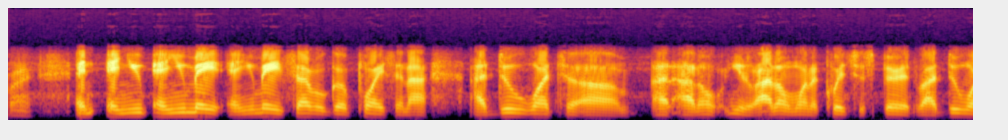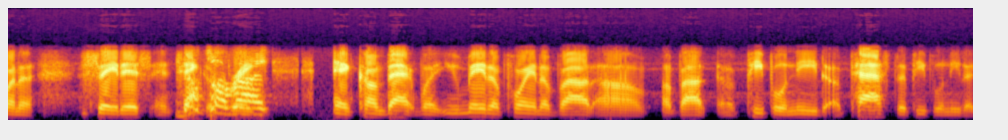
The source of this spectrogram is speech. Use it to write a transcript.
Right. And and you and you made and you made several good points and I I do want to um I I don't you know I don't want to quench your spirit but I do want to say this and take That's a all break right. And come back but you made a point about um about uh, people need a pastor people need a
